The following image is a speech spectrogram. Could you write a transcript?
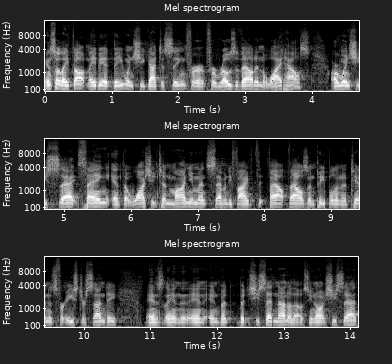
And so they thought maybe it'd be when she got to sing for, for Roosevelt in the White House, or when she sa- sang at the Washington Monument, 75,000 people in attendance for Easter Sunday, and, and, and, and, but, but she said none of those. You know what she said?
